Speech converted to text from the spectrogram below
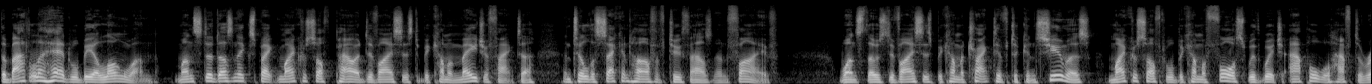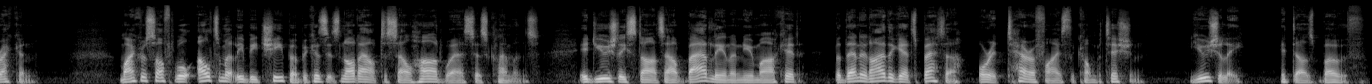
The battle ahead will be a long one. Munster doesn't expect Microsoft powered devices to become a major factor until the second half of 2005. Once those devices become attractive to consumers, Microsoft will become a force with which Apple will have to reckon. Microsoft will ultimately be cheaper because it's not out to sell hardware, says Clemons. It usually starts out badly in a new market, but then it either gets better or it terrifies the competition. Usually, it does both.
